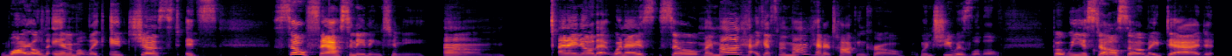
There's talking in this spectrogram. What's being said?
wild animal. Like it just it's so fascinating to me. Um and I know that when I was so my mom I guess my mom had a talking crow when she was little. But we used to also my dad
